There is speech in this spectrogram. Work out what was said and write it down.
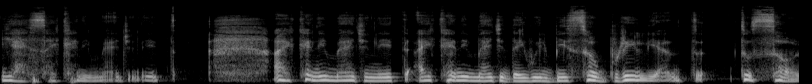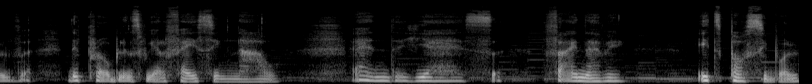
Yes, I can imagine it. I can imagine it. I can imagine they will be so brilliant to solve the problems we are facing now. And yes, finally, it's possible,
